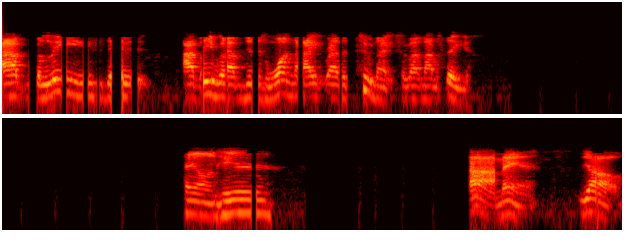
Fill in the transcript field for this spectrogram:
I believe that I believe we're gonna have just one night rather than two nights, if I'm not mistaken. Hang on here. Ah man. Y'all.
